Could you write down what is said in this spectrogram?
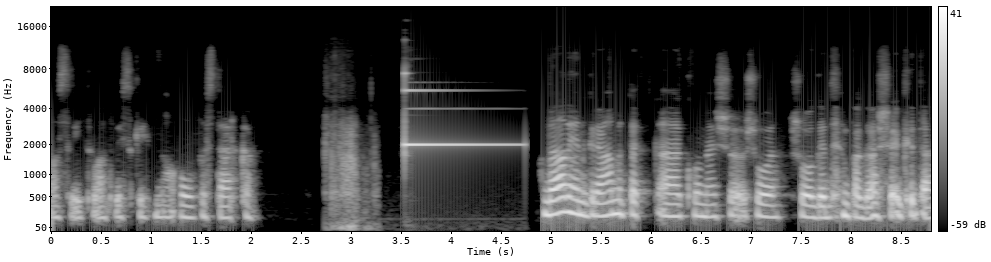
lasīt latviski no Ulfa Starka. Vēl viena grāmata, ko mēs šo, šo, šogad, pagājušajā gadā,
